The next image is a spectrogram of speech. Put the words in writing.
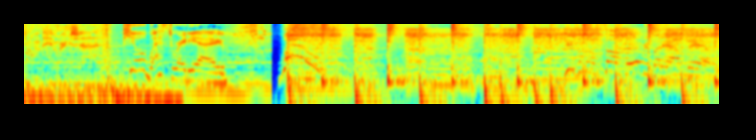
from Pembrokeshire, Pure West Radio. Woo! Here's a little song for everybody out there.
